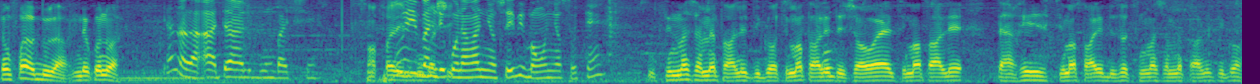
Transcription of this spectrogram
Ton frère d'où là? Ndekonoa. lubumbashi Son frère est Tu ne m'as jamais parlé d'Igor. Tu m'as parlé de Joël, tu m'as parlé d'Aris, tu m'as parlé des autres. Tu ne m'as jamais parlé d'Igor.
